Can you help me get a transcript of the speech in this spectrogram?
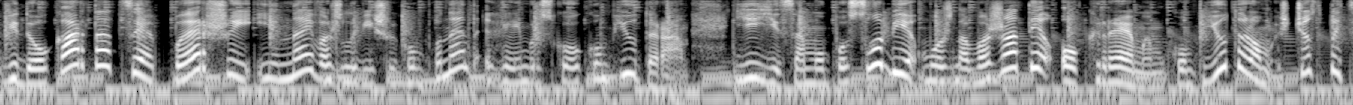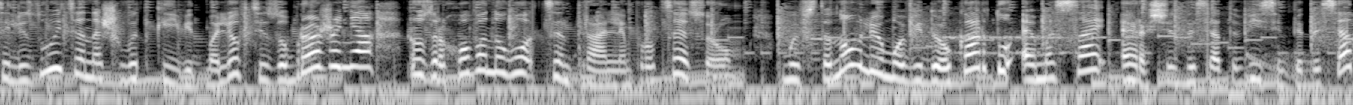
Відеокарта це перший і найважливіший компонент геймерського комп'ютера. Її саму по собі можна вважати окремим комп'ютером, що спеціалізується на швидкій відмальовці зображення, розрахованого центральним процесором. Ми встановлюємо відеокарту MSI R6850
